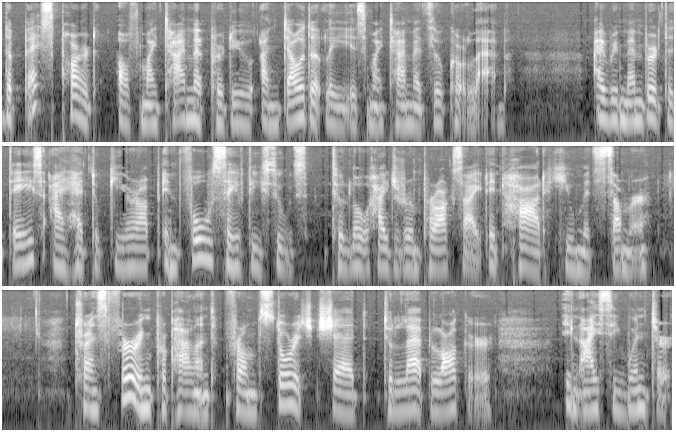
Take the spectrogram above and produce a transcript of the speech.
The best part of my time at Purdue undoubtedly is my time at Zucrow Lab. I remember the days I had to gear up in full safety suits to low hydrogen peroxide in hot, humid summer. Transferring propellant from storage shed to lab locker in icy winter.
